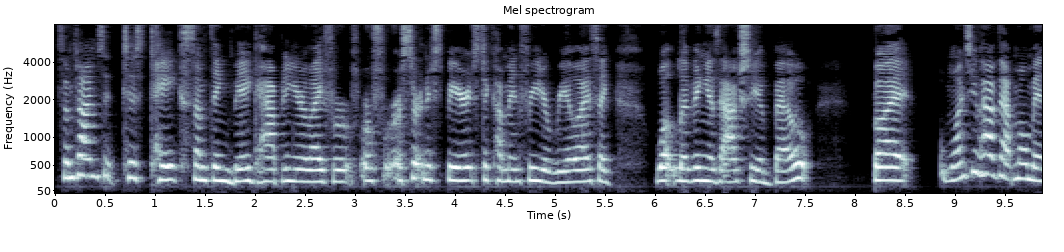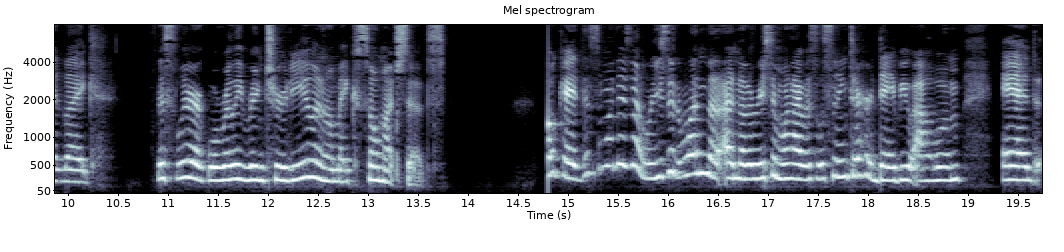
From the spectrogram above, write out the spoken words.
sometimes it just takes something big happening in your life or, or for a certain experience to come in for you to realize like what living is actually about. But once you have that moment, like this lyric will really ring true to you and it'll make so much sense. Okay, this one is a recent one that another recent one I was listening to her debut album and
